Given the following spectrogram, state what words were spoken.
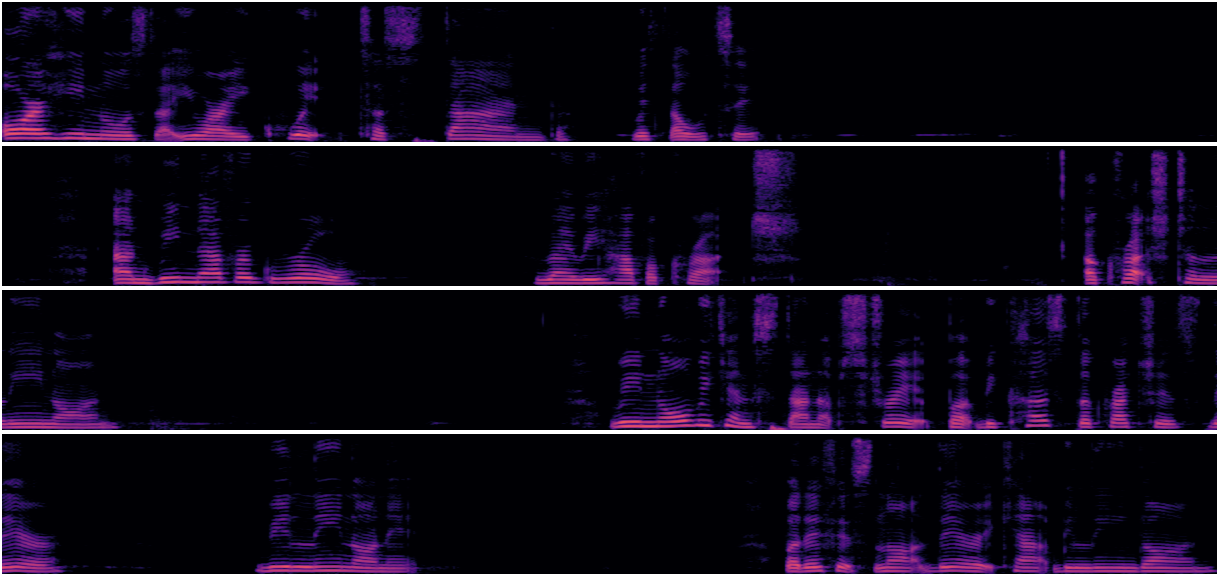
or He knows that you are equipped to stand without it. And we never grow when we have a crutch, a crutch to lean on. We know we can stand up straight, but because the crutch is there, we lean on it. But if it's not there, it can't be leaned on.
